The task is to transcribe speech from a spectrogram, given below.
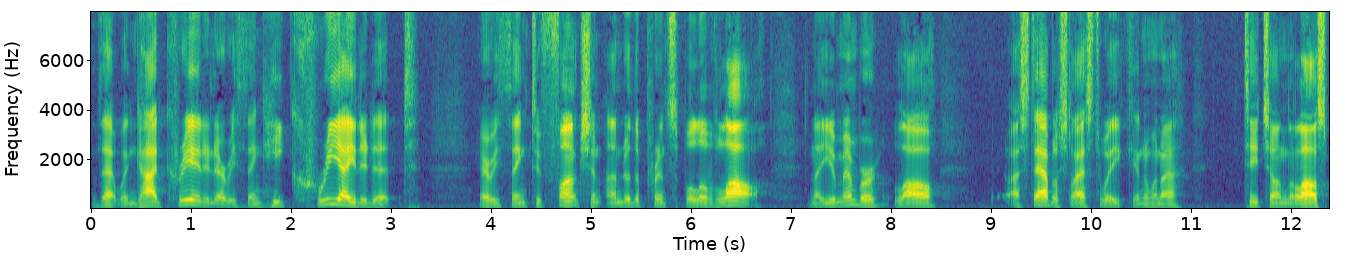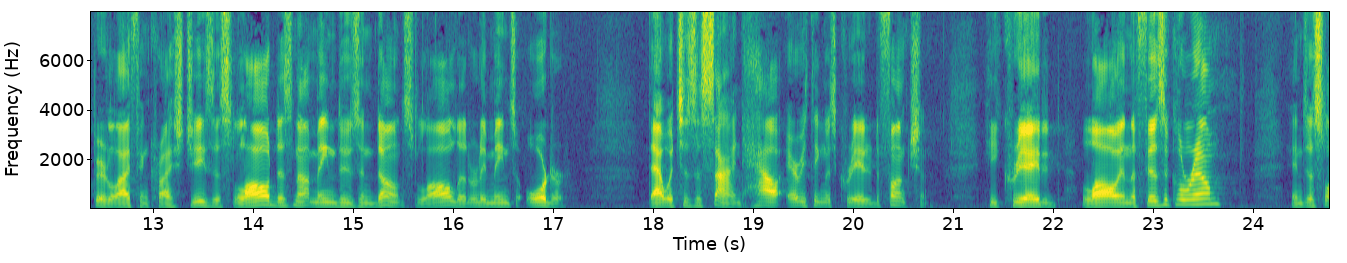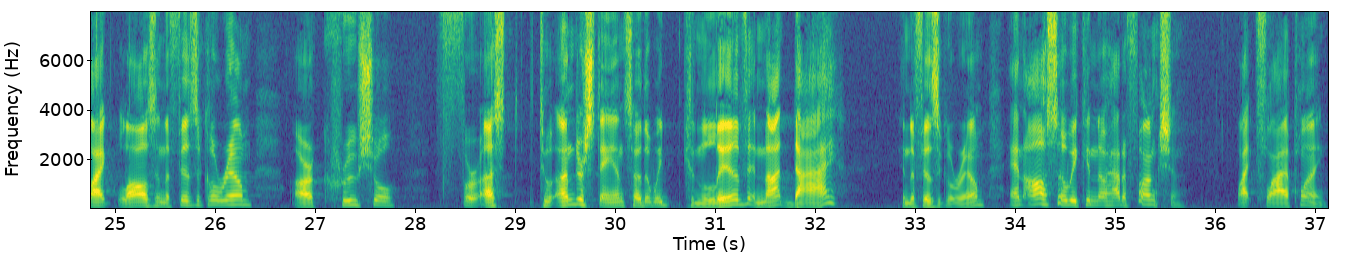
that when God created everything, He created it, everything to function under the principle of law. Now, you remember, law established last week, and when I teach on the law of spirit of life in Christ Jesus, law does not mean do's and don'ts. Law literally means order, that which is assigned, how everything was created to function. He created law in the physical realm, and just like laws in the physical realm are crucial for us to understand so that we can live and not die in the physical realm, and also we can know how to function, like fly a plane,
